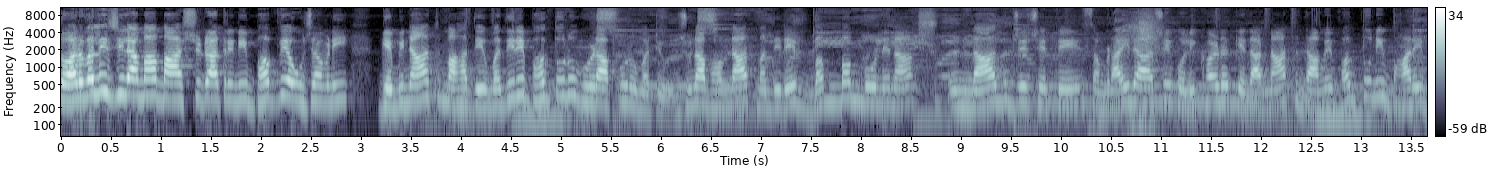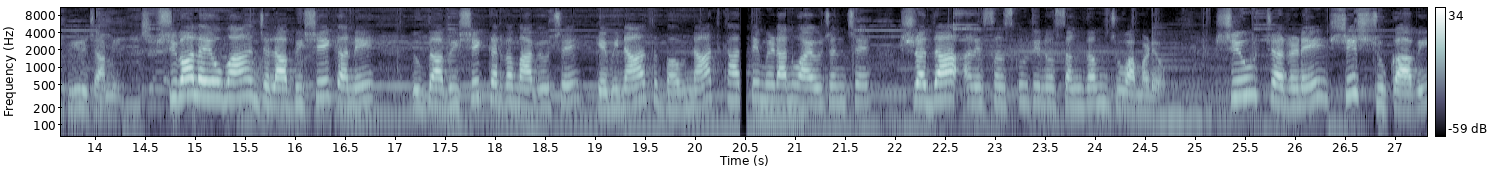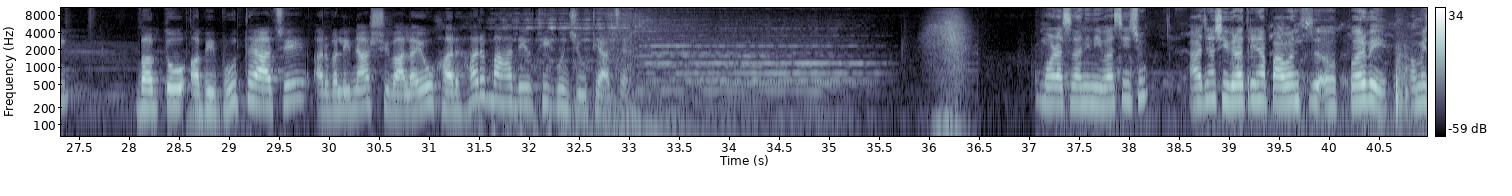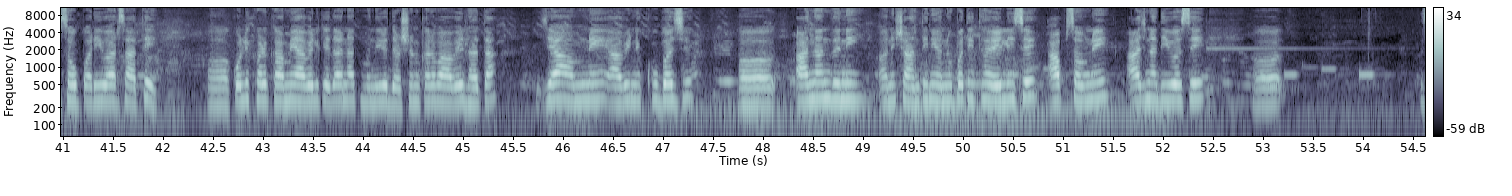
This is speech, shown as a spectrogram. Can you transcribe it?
તો અરવલ્લી જિલ્લામાં મહાશિવરાત્રિની ભવ્ય ઉજવણી. ગેબીનાથ મહાદેવ મંદિરે ભક્તોનું ઘોડાફૂર ઉમટ્યું. જૂના ભવનાથ મંદિરે બમ બમ બોલેના નાદ જે છે તે સંભળાઈ રહ્યા છે. કોલીખડ, કેદારનાથ ધામે ભક્તોની ભારે ભીડ જામી. શિવાલયોમાં જલાભિષેક અને દુગ્ધાભિષેક કરવામાં આવ્યો છે. કેબીનાથ ભવનાથ ખાતે મેળાનું આયોજન છે. શ્રદ્ધા અને સંસ્કૃતિનો સંગમ જોવા મળ્યો. શિવ ચરણે શીશ ઝુકાવી ભક્તો અભિભૂત થયા છે. અરવલ્લીના શિવાલયો હર હર મહાદેવથી ગુંજી ઉઠ્યા છે. મોડાસાની નિવાસી છું. આજના શિવરાત્રિના પાવન પર્વે અમે સૌ પરિવાર સાથે કોલીખડ ગામે આવેલ કેદારનાથ મંદિરે દર્શન કરવા આવેલ હતા. જ્યાં અમને આવીને ખૂબ જ આનંદની અને શાંતિની અનુભૂતિ થયેલી છે. આપ સૌને આજના દિવસે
